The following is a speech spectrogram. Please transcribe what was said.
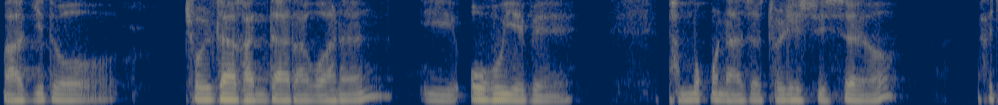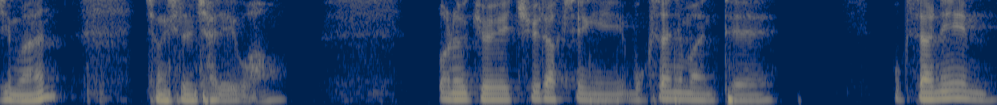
마귀도 졸다 간다라고 하는 이 오후 예배 밥 먹고 나서 졸릴 수 있어요. 하지만 정신을 차리고 어느 교회 주일 학생이 목사님한테 목사님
